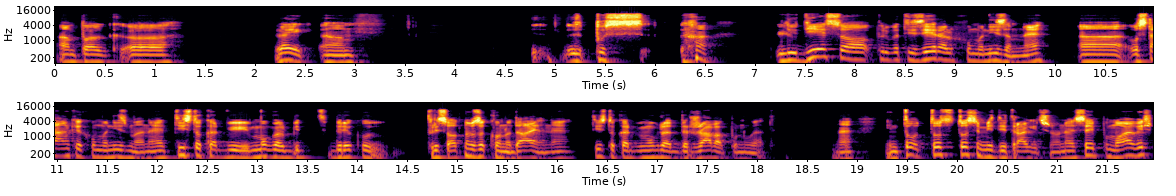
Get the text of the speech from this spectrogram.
Ampak, uh, lej, um, pos, ha, ljudje so privatizirali humanizem, uh, ostanke humanizma, ne? tisto, kar bi lahko biti, bi rekel, prisotno v zakonodaji, ne? tisto, kar bi mogla država ponujati. Ne? In to, to, to se mi zdi tragično. Vse, po mojem, veš,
